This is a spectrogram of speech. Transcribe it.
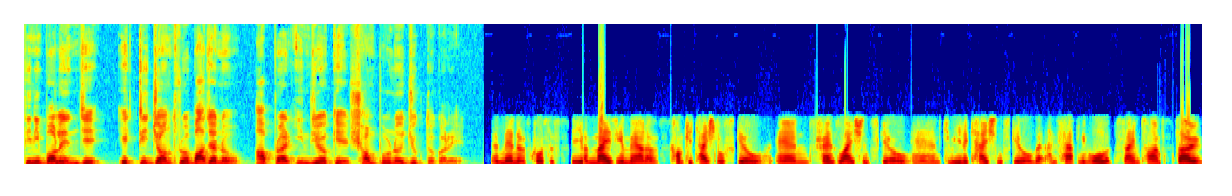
তিনি বলেন যে, একটি যন্ত্র বাজানো আপনার ইন্দ্রিয়কে সম্পূর্ণ যুক্ত করে। And then, of course, it's the amazing amount of computational skill and translation skill and communication skill that is happening all at the same time. So,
